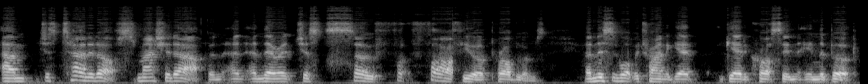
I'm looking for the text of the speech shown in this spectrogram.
Um, just turn it off smash it up and, and, and there are just so f- far fewer problems. And this is what we're trying to get get across in, in the book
